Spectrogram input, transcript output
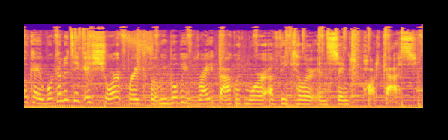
Okay, we're gonna take a short break, but we will be right back with more of the Killer Instinct podcast.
